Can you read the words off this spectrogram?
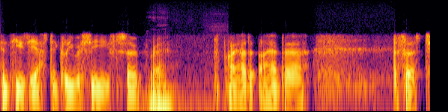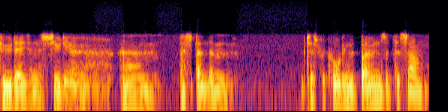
enthusiastically received. So Right. I had I had uh, the first two days in the studio. Um, I spent them just recording the bones of the songs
